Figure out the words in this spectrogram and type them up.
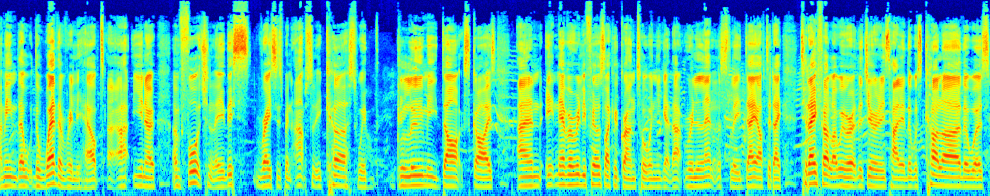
I mean, the the weather really helped. Uh, uh, you know, unfortunately, this race has been absolutely cursed with gloomy, dark skies, and it never really feels like a Grand Tour when you get that relentlessly day after day. Today felt like we were at the Giro d'Italia. There was colour. There was,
